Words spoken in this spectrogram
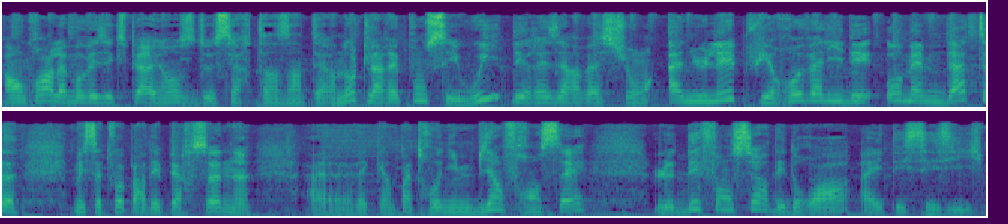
À en croire la mauvaise expérience de certains internautes, la réponse est oui, des réservations annulées puis revalidées aux mêmes dates, mais cette fois par des personnes euh, avec un patronyme bien français. Le défenseur des droits a été saisi.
